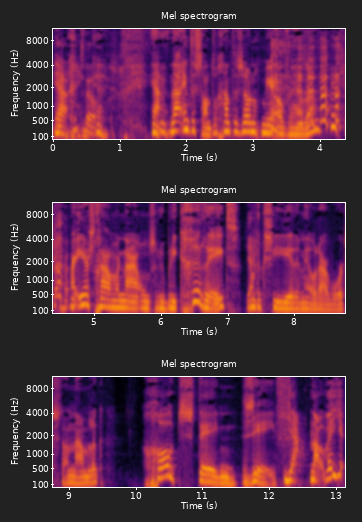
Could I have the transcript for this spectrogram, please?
Ja, geen keus. Ja, nou interessant. We gaan het er zo nog meer over hebben. Maar eerst gaan we naar onze rubriek gereed. Ja. Want ik zie hier een heel raar woord staan, namelijk gootsteenzeef. Ja, nou weet je...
